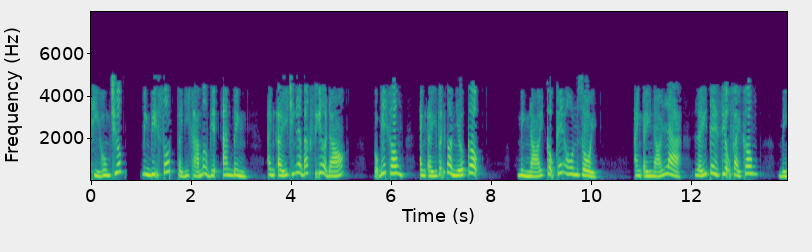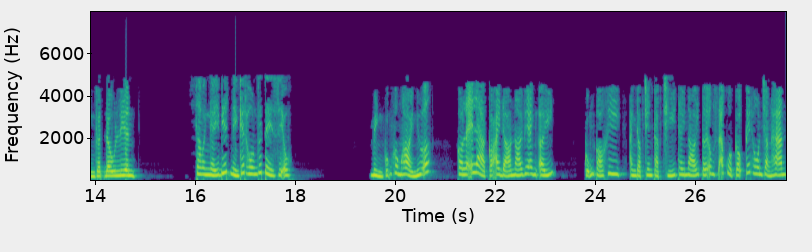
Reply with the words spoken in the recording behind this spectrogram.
Thì hôm trước, mình bị sốt phải đi khám ở viện An Bình, anh ấy chính là bác sĩ ở đó. Cậu biết không, anh ấy vẫn còn nhớ cậu. Mình nói cậu kết hôn rồi. Anh ấy nói là lấy tề rượu phải không? Mình gật đầu liền. Sao anh ấy biết mình kết hôn với tề diệu? Mình cũng không hỏi nữa. Có lẽ là có ai đó nói với anh ấy. Cũng có khi anh đọc trên tạp chí thấy nói tới ông xã của cậu kết hôn chẳng hạn.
